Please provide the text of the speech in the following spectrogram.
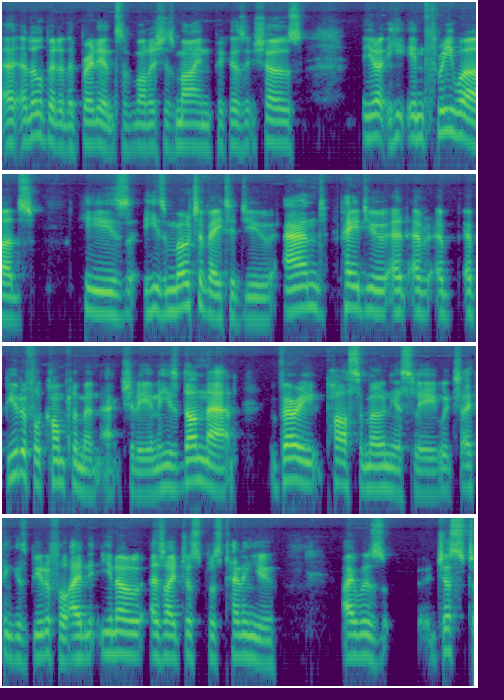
a, a little bit of the brilliance of Mohnish's mind because it shows you know, he in three words, he's he's motivated you and paid you a, a, a, beautiful compliment actually, and he's done that very parsimoniously, which I think is beautiful. And you know, as I just was telling you, I was just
